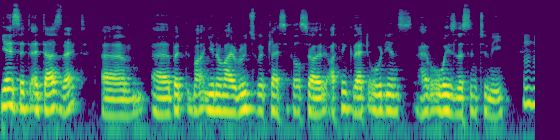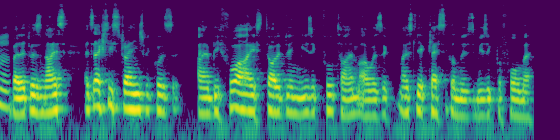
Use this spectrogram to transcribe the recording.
Yes, it, it does that. Um, uh, but my, you know, my roots were classical, so I think that audience have always listened to me. But it was nice. It's actually strange because uh, before I started doing music full time, I was a, mostly a classical music, music performer,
